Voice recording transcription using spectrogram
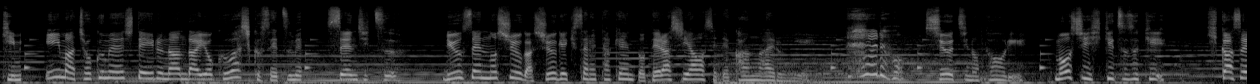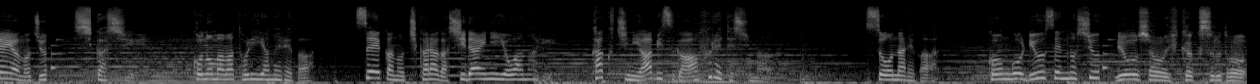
君今直面している難題を詳しく説明。先日流戦の衆が襲撃された件と照らし合わせて考えるにルールを周知の通りもし引き続き帰化聖夜の順しかしこのまま取りやめれば聖火の力が次第に弱まり各地にアビスが溢れてしまう。そうなれば今後流戦の衆両者を比較すると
